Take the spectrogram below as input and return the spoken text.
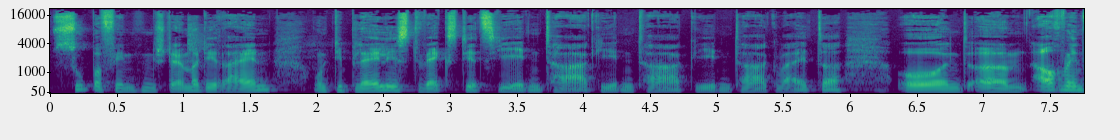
super finden, stellen wir die rein und die Playlist wächst jetzt jeden Tag, jeden Tag, jeden Tag weiter. Und ähm, auch wenn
